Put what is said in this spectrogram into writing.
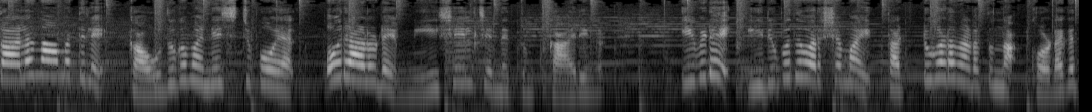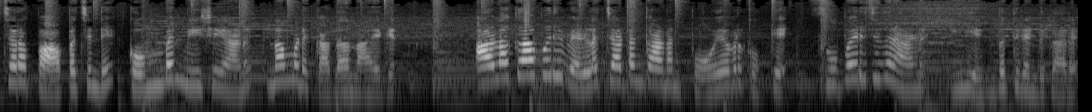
സ്ഥലനാമത്തിലെ കൗതുകം അന്വേഷിച്ചു പോയാൽ ഒരാളുടെ മീശയിൽ ചെന്നെത്തും കാര്യങ്ങൾ. ഇവിടെ ഇരുപത് വർഷമായി തട്ടുകട നടത്തുന്ന കൊടകച്ചറ പാപ്പച്ചന്റെ കൊമ്പൻ മീശയാണ് നമ്മുടെ കഥാനായകൻ. അളകാപുരി വെള്ളച്ചാട്ടം കാണാൻ പോയവർക്കൊക്കെ സുപരിചിതനാണ് ഈ എൺപത്തിരണ്ടുകാരൻ.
